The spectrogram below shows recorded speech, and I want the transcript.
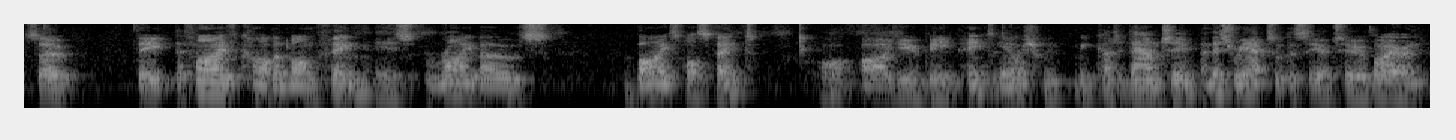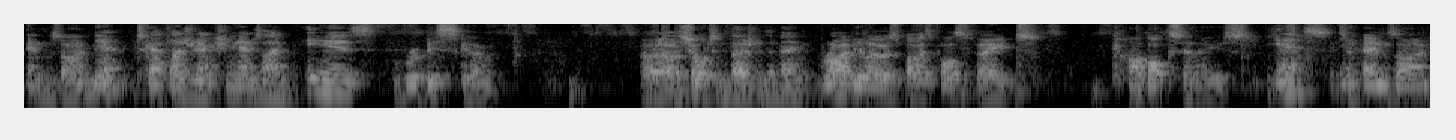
So the, the five carbon long thing is ribose biphosphate, or RUBP, Yeah, which we, we cut it down to. and this reacts with the CO2 via an enzyme, Yeah, to catalyse the reaction, the enzyme is rubisco. Uh, shortened version of the name. ribulose bisphosphate carboxylase. Yes. It's yeah. an enzyme.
